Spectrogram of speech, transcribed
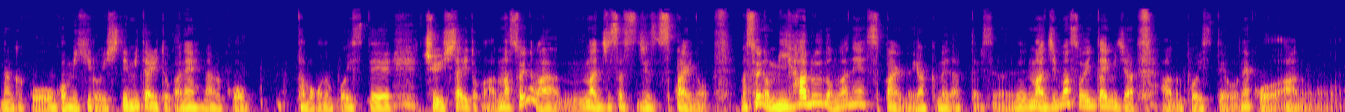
なんかこう、ゴミ拾いしてみたりとかね。なんかこう、タバコのポイ捨て注意したりとか、まあそういうのが、まあ実はスパイの、まあそういうのを見張るのがね、スパイの役目だったりするので、ね、まあ自分はそういった意味じゃ、あの、ポイ捨てをね、こう、あの、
